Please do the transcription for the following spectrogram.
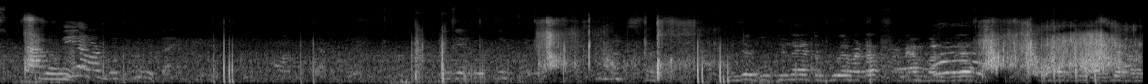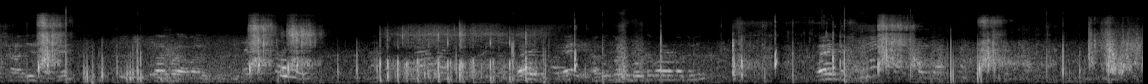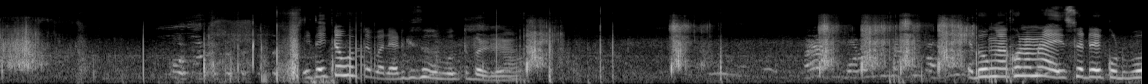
নিজের বুদ্ধি নেই তো পুরো বেটা ক্যাম্পাস ঘুরে শাদির তারপর আবার বলতে পারো না তুমি? এটাই তো বলতে পারে, আর কিছু বলতে পারে না। এবং এখন আমরা এই সাইডে করব।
